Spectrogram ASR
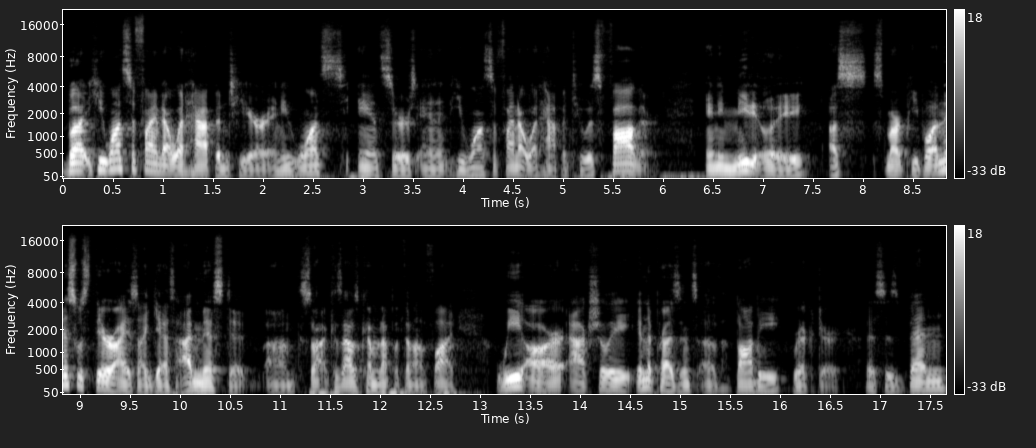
but he wants to find out what happened here, and he wants answers, and he wants to find out what happened to his father. And immediately, us smart people, and this was theorized, I guess. I missed it because I was coming up with it on the fly. We are actually in the presence of Bobby Richter. This is Ben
